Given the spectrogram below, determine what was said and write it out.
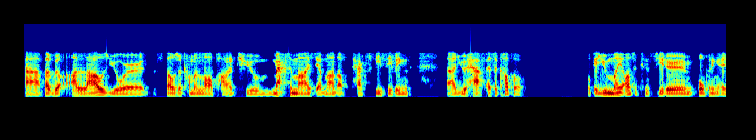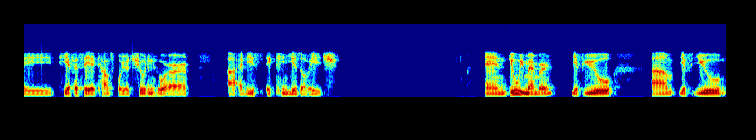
uh, but will allow your spouse or common law partner to maximize the amount of tax-free savings uh, you have as a couple. Okay, you might also consider opening a TFSA account for your children who are uh, at least 18 years of age. And do remember, if you um, if you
